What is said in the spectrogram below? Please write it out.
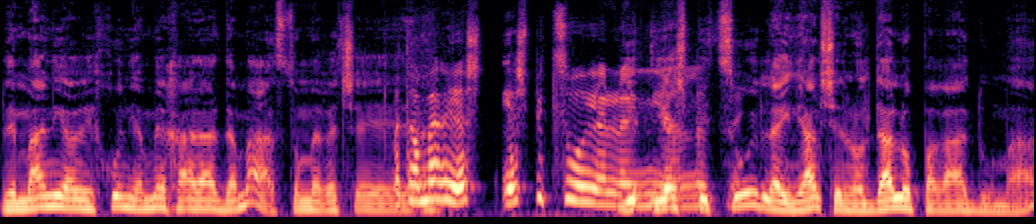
למען יאריכון ימיך על האדמה. זאת אומרת ש... אתה אומר, יש, יש פיצוי על העניין יש פיצוי. לעניין שנולדה לו פרה אדומה,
